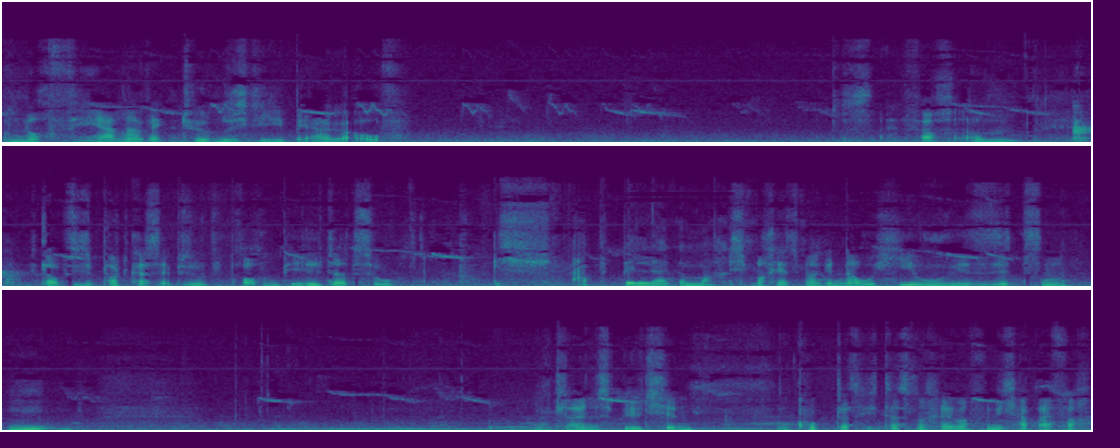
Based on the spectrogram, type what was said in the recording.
und noch ferner weg türmen sich die Berge auf. Das ist einfach, ähm, ich glaube, diese Podcast-Episode braucht ein Bild dazu. Ich hab Bilder gemacht. Ich mache jetzt mal genau hier, wo wir sitzen, ein kleines Bildchen und guck, dass ich das nachher noch finde. Ich habe einfach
